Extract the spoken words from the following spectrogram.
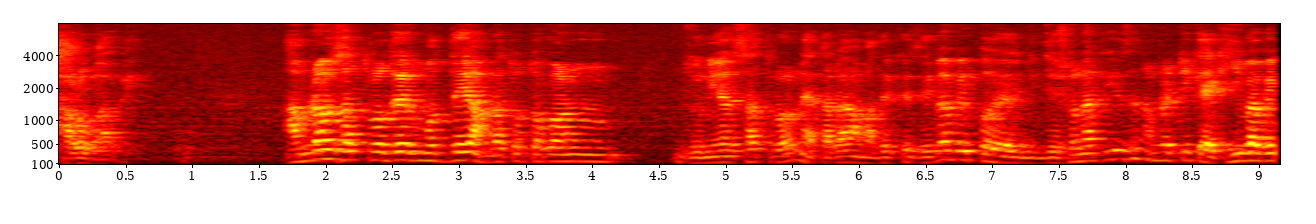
ভালোভাবে। আমরাও ছাত্রদের মধ্যে, আমরা তো তখন জুনিয়র ছাত্র, নেতারা আমাদেরকে যেভাবে নির্দেশনা দিয়েছেন, আমরা ঠিক একইভাবে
